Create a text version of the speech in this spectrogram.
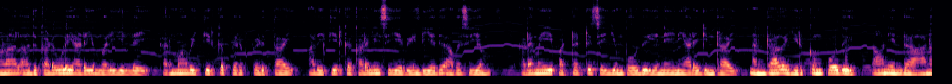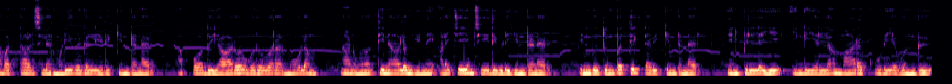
ஆனால் அது கடவுளை அடையும் வழி இல்லை. கர்மாவை தீர்க்க பிறப்பெடுத்தாய். அதை தீர்க்க கடமை செய்ய வேண்டியது அவசியம். கடமையை பற்றற்று செய்யும் போது என்னை நீ அடைகின்றாய். நன்றாக இருக்கும் போது தான் என்ற ஆணவத்தால் சிலர் முடிவுகள் எடுக்கின்றனர். அப்போது யாரோ ஒருவரால் மூலம் நான் உணர்த்தினாலும் என்னை அலட்சியம் செய்து விடுகின்றனர். பின்பு துன்பத்தில் தவிக்கின்றனர். என் பிள்ளையே இங்கு எல்லாம் மாறக்கூடிய ஒன்று.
